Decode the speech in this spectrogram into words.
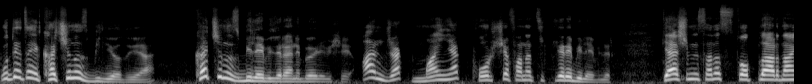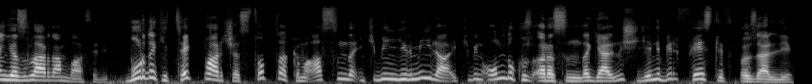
Bu detayı kaçınız biliyordu ya? Kaçınız bilebilir hani böyle bir şey? Ancak manyak Porsche fanatikleri bilebilir. Gel şimdi sana stoplardan, yazılardan bahsedeyim. Buradaki tek parça stop takımı aslında 2020 ile 2019 arasında gelmiş yeni bir facelift özelliği.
